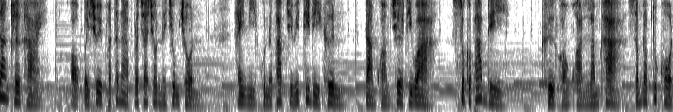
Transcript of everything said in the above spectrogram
สร้างเครือข่ายออกไปช่วยพัฒนาประชาชนในชุมชน ให้มีคุณภาพชีวิตที่ดีขึ้น ตามความเชื่อที่ว่า สุขภาพดี คือของขวัญล้ำค่าสำหรับทุกคน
